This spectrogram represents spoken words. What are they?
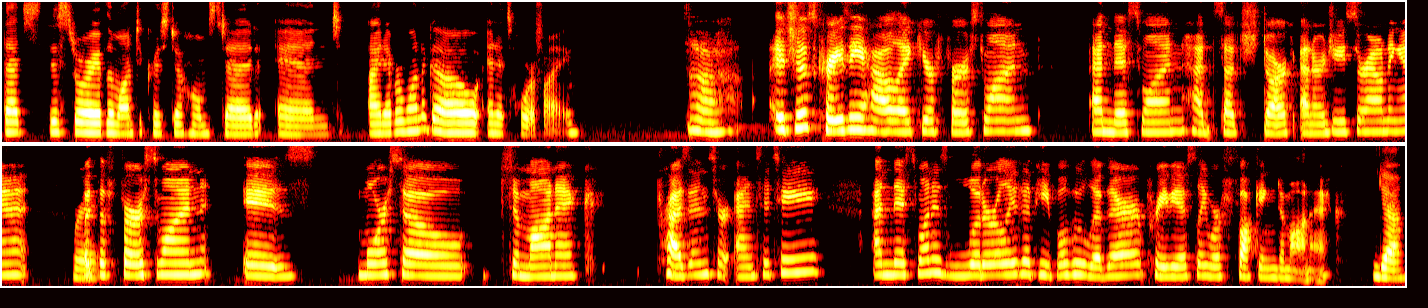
That's the story of the Monte Cristo homestead, and I never want to go, and it's horrifying. Ugh. It's just crazy how like your first one and this one had such dark energy surrounding it. Right. But the first one is more so demonic presence or entity. And this one is literally the people who lived there previously were fucking demonic. yeah,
